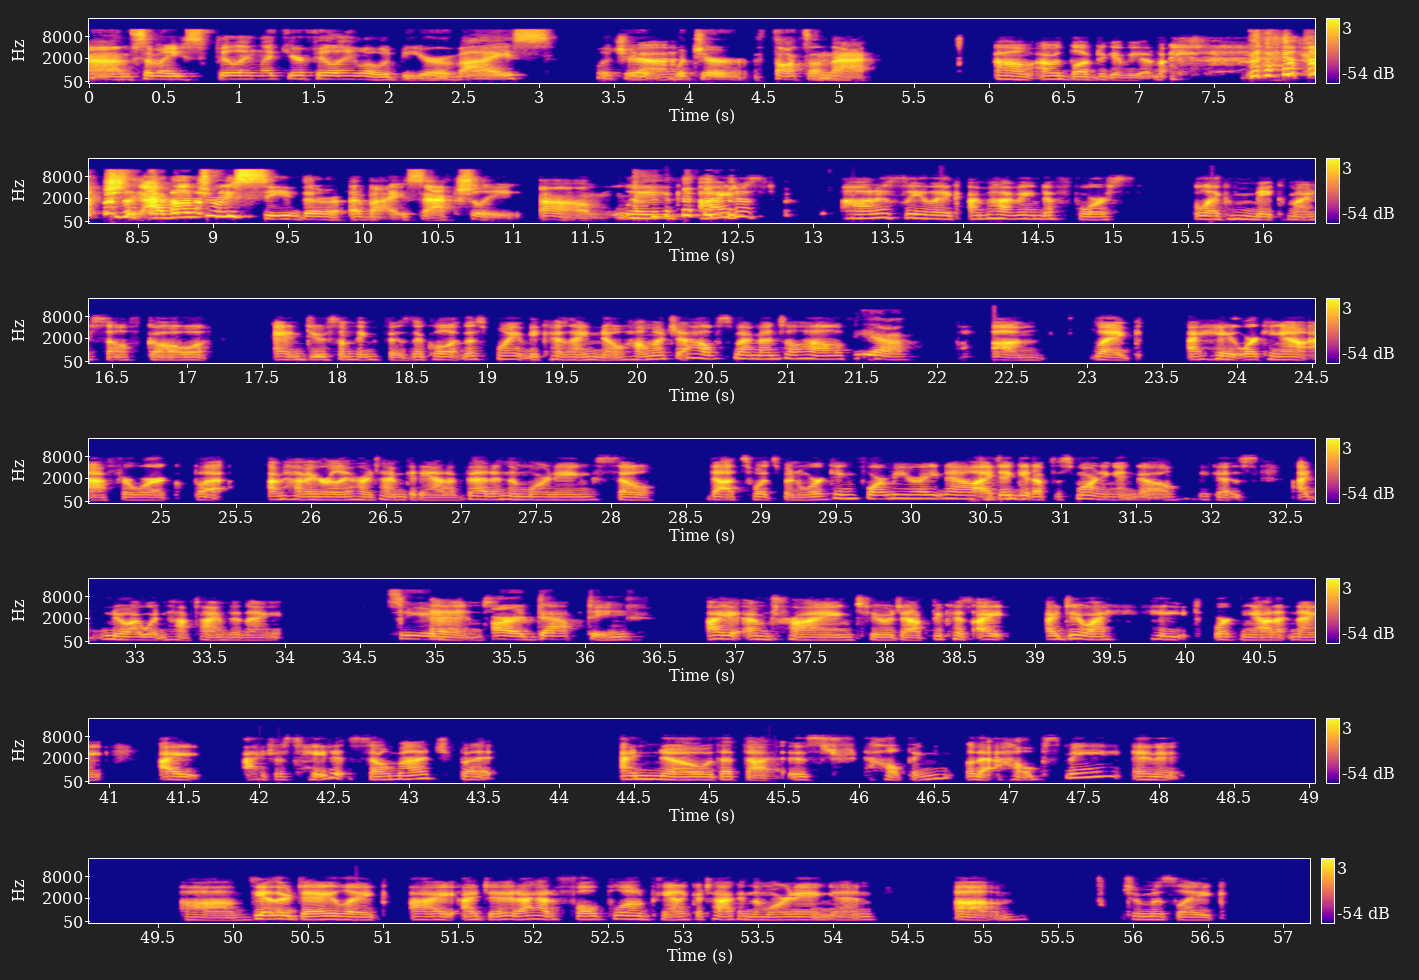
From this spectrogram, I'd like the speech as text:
Um, somebody's feeling like you're feeling, what would be your advice? What's your yeah. what's your thoughts on that? Um, I would love to give you advice. She's like, I'd love to receive their advice, actually. Um, like I just honestly like I'm having to force like make myself go and do something physical at this point because I know how much it helps my mental health. Yeah. Um, like I hate working out after work, but I'm having a really hard time getting out of bed in the morning. So that's what's been working for me right now. I did get up this morning and go because I knew I wouldn't have time tonight. So you and are adapting. I am trying to adapt because I I do I hate working out at night. I I just hate it so much, but I know that that is helping that helps me and it um the other day like I I did I had a full blown panic attack in the morning and um Jim was like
